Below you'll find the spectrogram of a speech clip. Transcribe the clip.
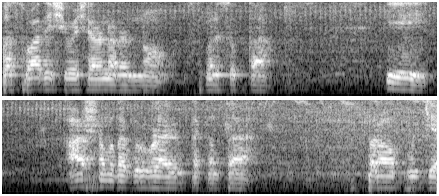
ಬಸವಾದಿ ಶಿವಶರಣರನ್ನು ಸ್ಮರಿಸುತ್ತಾ, ಈ ಆಶ್ರಮದ ಗುರುಗಳಾಗಿರ್ತಕ್ಕಂಥ ಪರಮ ಪೂಜ್ಯ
